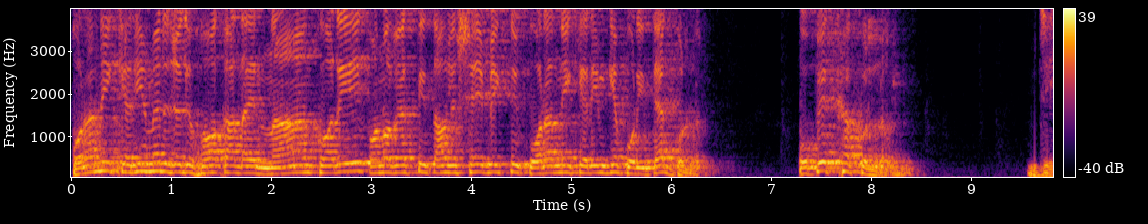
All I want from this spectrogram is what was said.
কোরআনী করিমের যদি হক আদায় না করে কোনো ব্যক্তি, তাহলে সেই ব্যক্তি কোরআনী করিমকে পরিত্যাগ করল, উপেক্ষা করল, জি,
